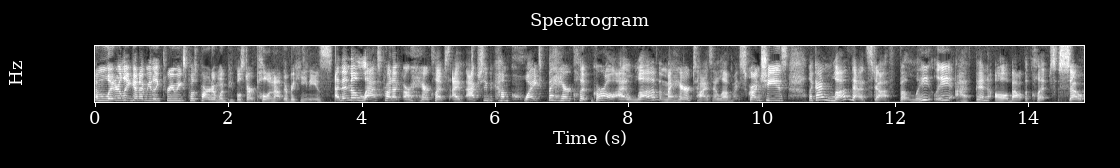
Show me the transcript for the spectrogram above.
I'm literally gonna be like three weeks postpartum when people start pulling out their bikinis. And then then the last product are hair clips. I've actually become quite the hair clip girl. I love my hair ties. I love my scrunchies. Like I love that stuff. But lately I've been all about the clips. So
